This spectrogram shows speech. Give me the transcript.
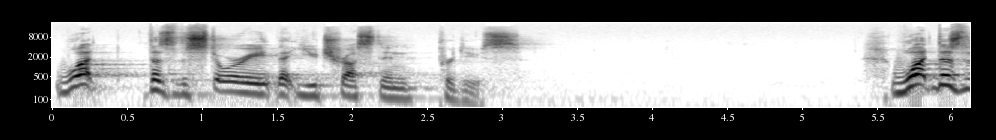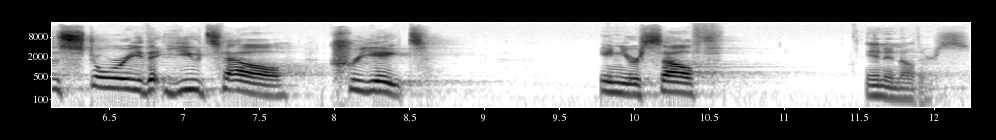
What does the story that you trust in produce? What does the story that you tell create in yourself and in others?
